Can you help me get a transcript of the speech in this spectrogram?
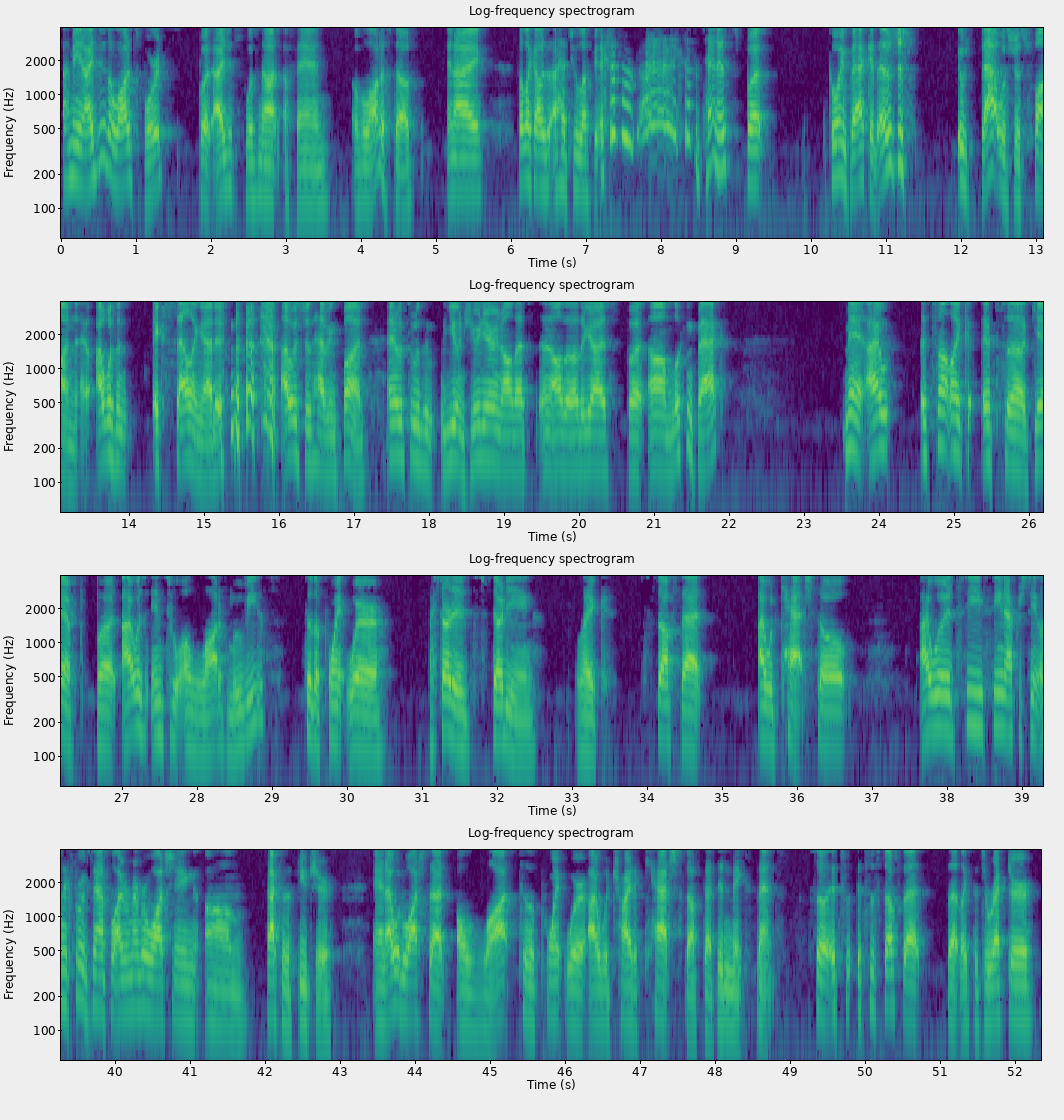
I mean, I did a lot of sports, but I just was not a fan of a lot of stuff, and I felt like I was I had two left feet, except for uh, except for tennis. But going back, it, it was just it was that was just fun. I wasn't excelling at it. I was just having fun. And it was with you and Junior and all that and all the other guys. But um, looking back, man, I it's not like it's a gift, but I was into a lot of movies to the point where I started studying like stuff that I would catch. So I would see scene after scene. Like for example, I remember watching um, Back to the Future, and I would watch that a lot to the point where I would try to catch stuff that didn't make sense. So it's it's the stuff that that like the director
